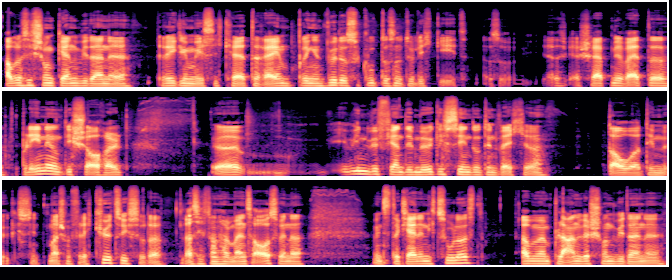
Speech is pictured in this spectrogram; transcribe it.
Aber dass ich schon gern wieder eine Regelmäßigkeit reinbringen würde, so gut das natürlich geht. Also er, er schreibt mir weiter Pläne und ich schaue halt, äh, inwiefern die möglich sind und in welcher Dauer die möglich sind. Manchmal vielleicht kürze ich es oder lasse ich dann halt meins aus, wenn es der Kleine nicht zulässt. Aber mein Plan wäre schon wieder eine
